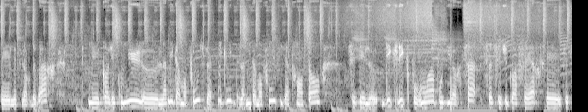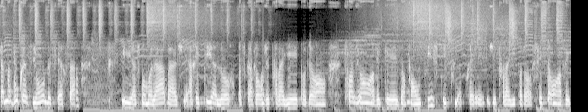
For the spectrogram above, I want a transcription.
c'est les fleurs de bar. Mais quand j'ai connu euh, la métamorphose, la technique de la métamorphose il y a 30 ans, c'était le déclic pour moi pour dire ça, ça c'est ce que je dois faire, c'est ça ma vocation de faire ça. Et à ce moment-là, bah, j'ai arrêté alors parce qu'avant j'ai travaillé pendant trois ans avec des enfants autistes et puis après j'ai travaillé pendant sept ans avec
